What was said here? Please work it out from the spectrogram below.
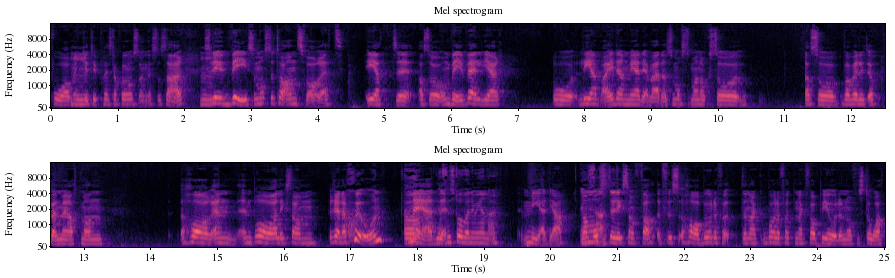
får Mm. mycket typ prestationsångest och så här. Så det är vi som måste ta ansvaret i att, eh, alltså om vi väljer att leva i den medievärlden så måste man också alltså vara väldigt öppen med att man har en, en bra liksom relation med Jag förstår vad ni menar. media. Man Exakt. måste liksom ha båda fötterna, båda fötterna kvar på jorden och förstå att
